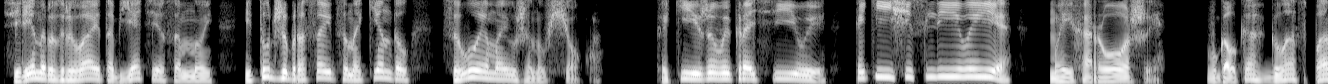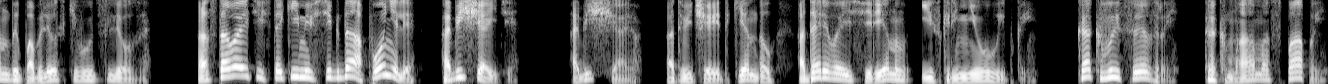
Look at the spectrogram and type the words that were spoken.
Сирена разрывает объятия со мной и тут же бросается на Кендалл, целуя мою жену в щеку. «Какие же вы красивые! Какие счастливые! Мои хорошие!» В уголках глаз панды поблескивают слезы. «Оставайтесь такими всегда, поняли? Обещайте!» Обещаю», — отвечает Кендалл, одаривая сирену искренней улыбкой. «Как вы с Эзрой, как мама с папой».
